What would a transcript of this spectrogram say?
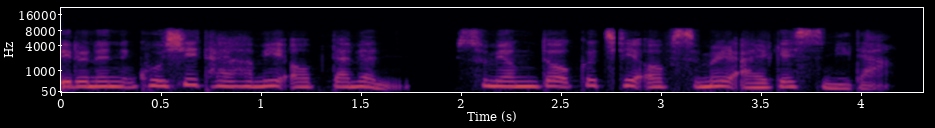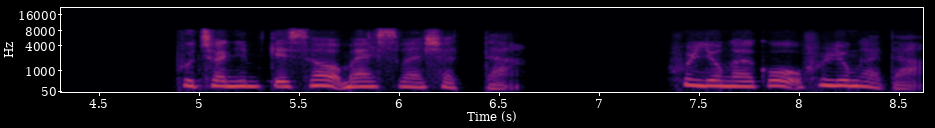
이르는 곳이 다함이 없다면 수명도 끝이 없음을 알겠습니다. 부처님께서 말씀하셨다. 훌륭하고 훌륭하다.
